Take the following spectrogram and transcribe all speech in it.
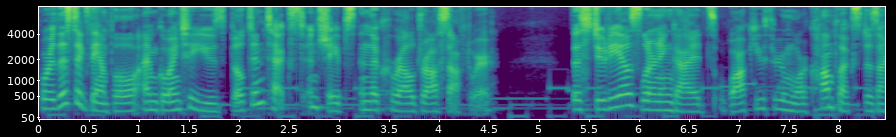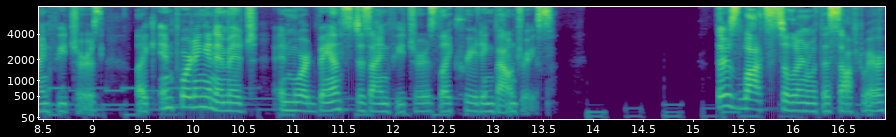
For this example, I'm going to use built-in text and shapes in the CorelDRAW software. The studio's learning guides walk you through more complex design features like importing an image and more advanced design features like creating boundaries. There's lots to learn with this software,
